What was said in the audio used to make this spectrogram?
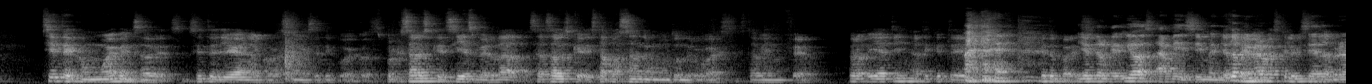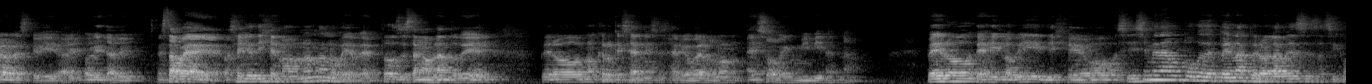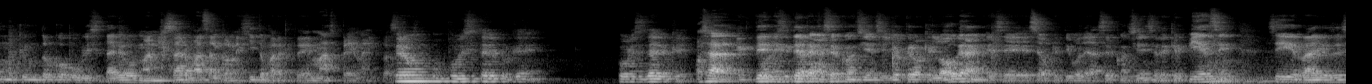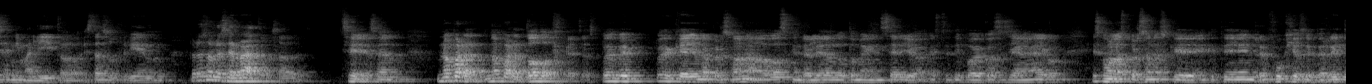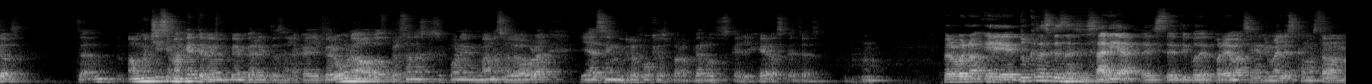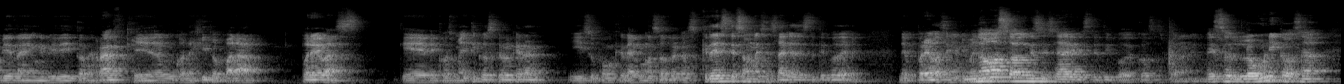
sí te conmueven, ¿sabes? Sí te llegan al corazón ese tipo de cosas. Porque sabes que sí es verdad. O sea, sabes que está pasando en un montón de lugares. Está bien feo. Pero, ¿y a ti? ¿A ti qué te, qué te parece? Yo creo que, yo, a mí sí me dio ¿Es la primera vez que lo viste? Sí, es la primera vez que vi, ahorita vi. Estaba, eh, o sea, yo dije, no, no, no lo voy a ver, todos están hablando de él, pero no creo que sea necesario verlo, eso en mi vida, no. Pero de ahí lo vi y dije, oh, sí, sí me da un poco de pena, pero a la vez es así como que un truco publicitario humanizar más al conejito para que te dé más pena y cosas. Pero un, publicitario, ¿por qué? ¿Publicitario qué? O sea, intentan hacer conciencia. Yo creo que logran ese, ese objetivo de hacer conciencia, de que piensen, sí, rayos, ese animalito está sufriendo. Pero solo ese rato, ¿sabes? Sí, o sea, no para, no para todos, ¿cachas? Puede, puede que haya una persona o dos que en realidad lo tomen en serio, este tipo de cosas y hagan algo. Es como las personas que, que tienen refugios de perritos. A muchísima gente ven, ven perritos en la calle, pero una o dos personas que se ponen manos a la obra y hacen refugios para perros callejeros, ¿cachas? Pero bueno, eh, ¿tú crees que es necesaria este tipo de pruebas en animales como estaban viendo ahí en el videito de Ralph, que era un conejito para pruebas que de cosméticos creo que eran, y supongo que de algunas otras cosas? ¿Crees que son necesarias este tipo de, de pruebas en animales? No son necesarias este tipo de cosas para mí. Eso es lo único, o sea,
